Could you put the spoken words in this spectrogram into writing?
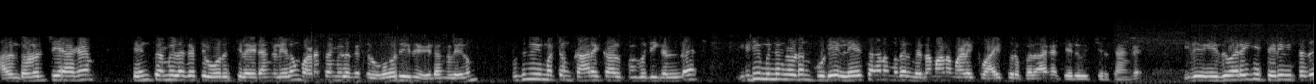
அதன் தொடர்ச்சியாக தென் தமிழகத்தில் ஒரு சில இடங்களிலும் வட தமிழகத்தில் ஓரிரு இடங்களிலும் புதுவை மற்றும் காரைக்கால் பகுதிகளில் இடிமின்னலுடன் கூடிய லேசான முதல் மிதமான மழைக்கு வாய்ப்பு இருப்பதாக தெரிவிச்சிருக்காங்க. இது இதுவரைக்கும் தெரிவித்தது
